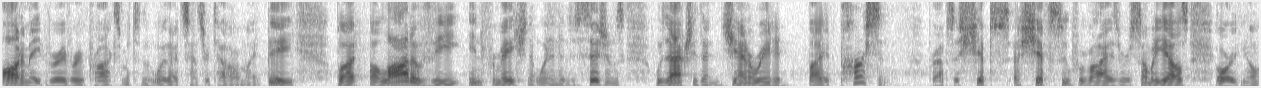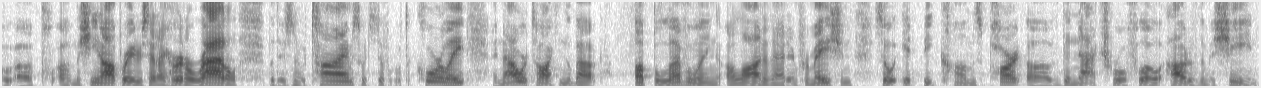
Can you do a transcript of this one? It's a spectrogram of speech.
automate very, very proximate to the, where that sensor tower might be. But a lot of the information that went into decisions was actually then generated by a person perhaps a ship's, a shift supervisor or somebody else, or you know, a, a machine operator said, I heard a rattle, but there's no time, so it's difficult to correlate. And now we're talking about up-leveling a lot of that information so it becomes part of the natural flow out of the machine,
